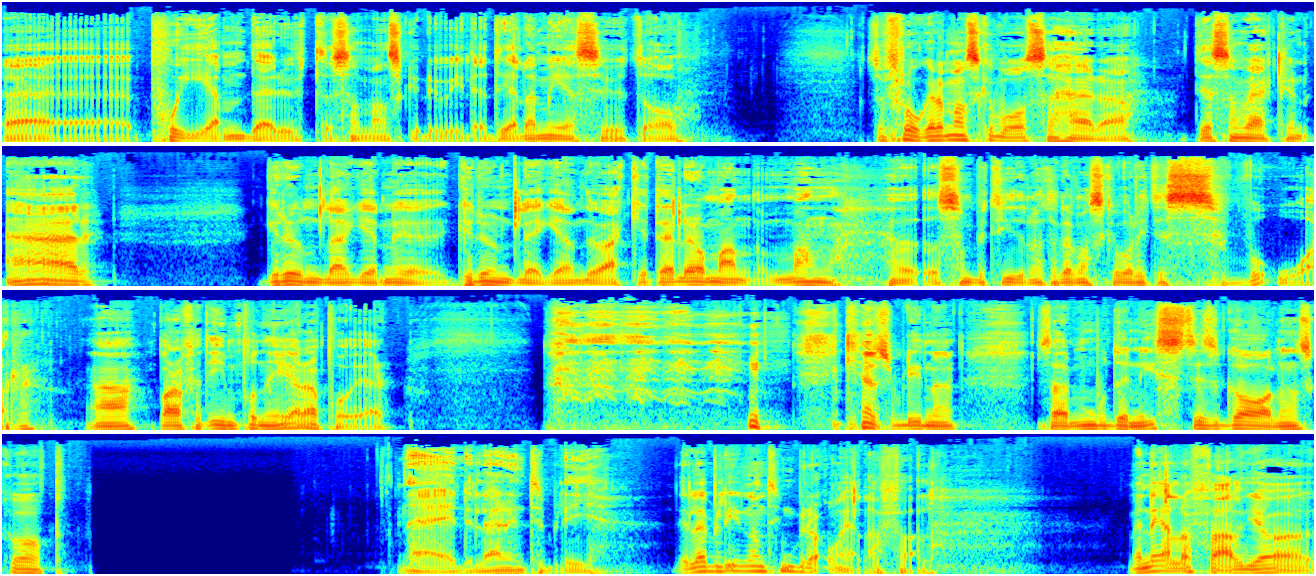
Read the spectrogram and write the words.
eh, poem där ute som man skulle vilja dela med sig av. Så frågan om man ska vara så här, eh, det som verkligen är grundläggande, grundläggande vackert eller om man, man eh, som betyder något, eller man ska vara lite svår. Ja, bara för att imponera på er. Kanske blir en så modernistisk galenskap. Nej, det lär inte bli. Det lär bli någonting bra i alla fall. Men i alla fall, jag,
